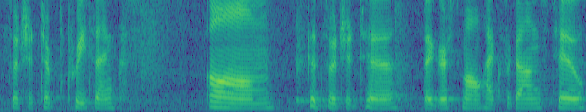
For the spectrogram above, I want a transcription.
switch it to precincts. Um, could switch it to bigger, small hexagons too.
